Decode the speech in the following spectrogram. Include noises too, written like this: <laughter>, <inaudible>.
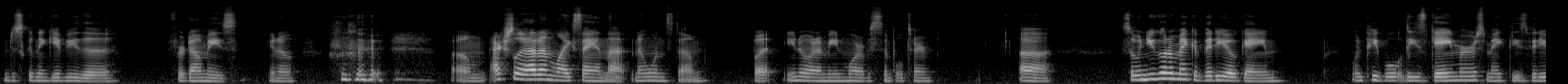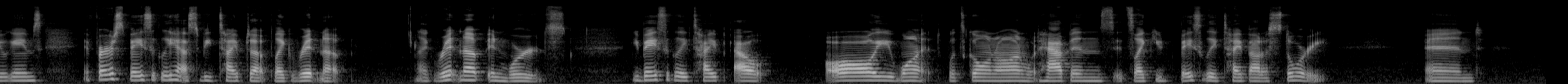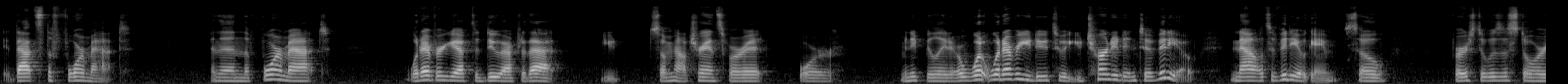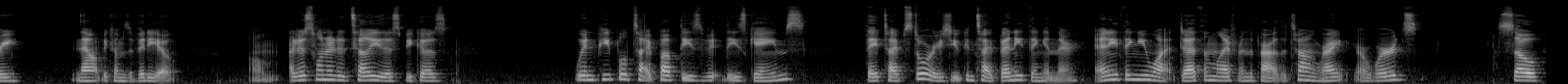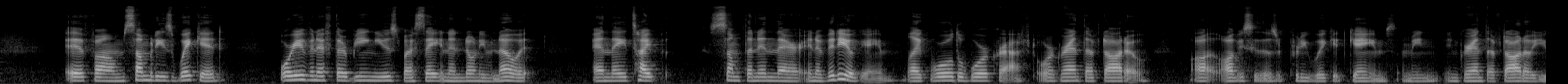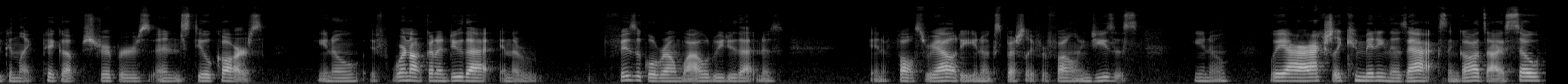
I'm just gonna give you the for dummies, you know. <laughs> um, actually, I didn't like saying that. No one's dumb, but you know what I mean. More of a simple term. Uh, so when you go to make a video game, when people these gamers make these video games it first basically has to be typed up like written up. Like written up in words. You basically type out all you want what's going on what happens. It's like you basically type out a story. And that's the format. And then the format whatever you have to do after that you somehow transfer it or manipulate it or what, whatever you do to it you turn it into a video now it's a video game. So first it was a story, now it becomes a video. Um, I just wanted to tell you this because when people type up these these games, they type stories. You can type anything in there, anything you want. Death and life are in the power of the tongue, right? Your words. So if um, somebody's wicked, or even if they're being used by Satan and don't even know it, and they type something in there in a video game like World of Warcraft or Grand Theft Auto. Obviously, those are pretty wicked games. I mean, in Grand Theft Auto, you can like pick up strippers and steal cars. You know, if we're not gonna do that in the physical realm, why would we do that in a in a false reality? You know, especially for following Jesus. You know, we are actually committing those acts in God's eyes. So,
